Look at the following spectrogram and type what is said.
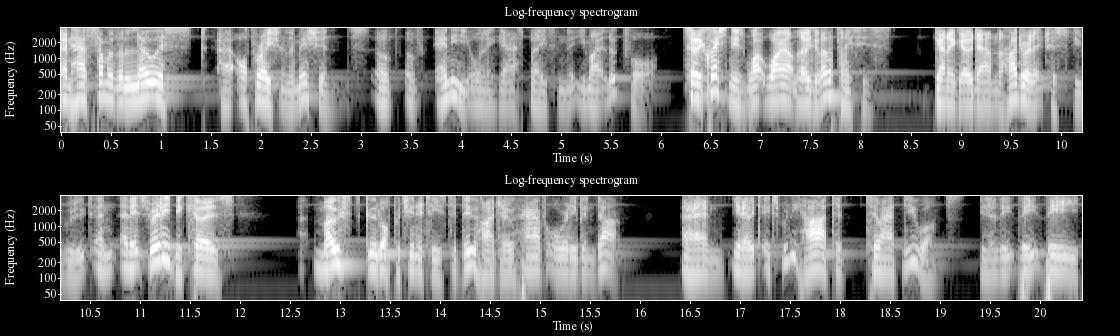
and has some of the lowest uh, operational emissions of, of any oil and gas basin that you might look for. So the question is, why, why aren't loads of other places going to go down the hydroelectricity route? And, and it's really because most good opportunities to do hydro have already been done. And, you know, it, it's really hard to, to add new ones. You know, the, the, the,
